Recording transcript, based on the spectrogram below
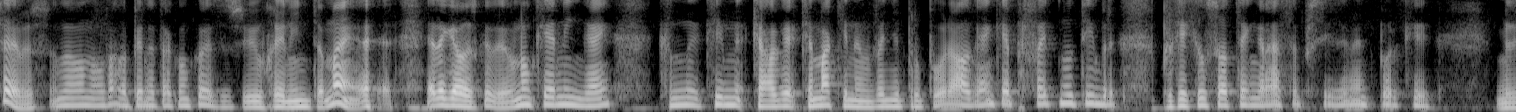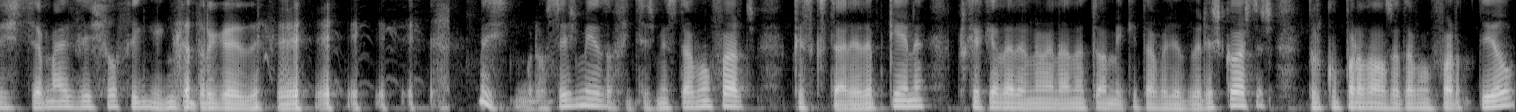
Percebes? Não, não vale a pena estar com coisas. E o reininho também. É, daquelas coisas. Eu não quero ninguém que, me, que, me, que, alguém, que, a máquina me venha propor alguém que é perfeito no timbre. Porque aquilo só tem graça precisamente porque. Mas isto é mais wishful thinking que outra coisa. Mas isto demorou seis meses. Ao fim de seis meses estavam fartos. Porque a secretária era pequena, porque a cadeira não era anatómica e estava-lhe a doer as costas, porque o pardal já estava um farto dele.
